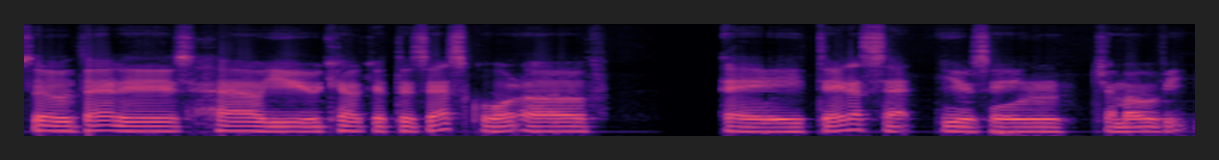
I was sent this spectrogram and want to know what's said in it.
So that is how you calculate the z-score of a data set using Jamovi.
